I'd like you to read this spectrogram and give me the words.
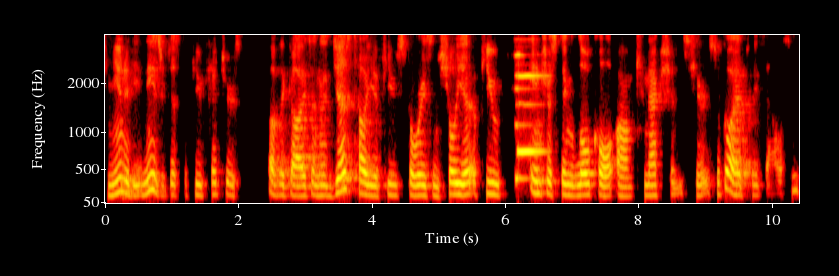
community. And these are just a few pictures of the guys. And I'll just tell you a few stories and show you a few interesting local um, connections here. So go ahead, please, Allison.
